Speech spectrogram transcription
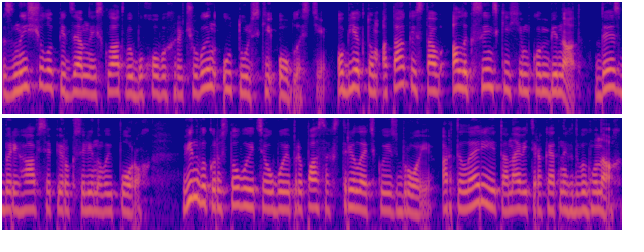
знищило підземний склад вибухових речовин у Тульській області. Об'єктом атаки став Алексинський хімкомбінат, де зберігався піроксиліновий порох. Він використовується у боєприпасах стрілецької зброї, артилерії та навіть ракетних двигунах.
